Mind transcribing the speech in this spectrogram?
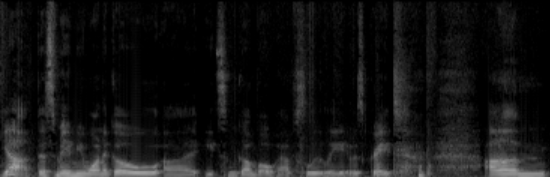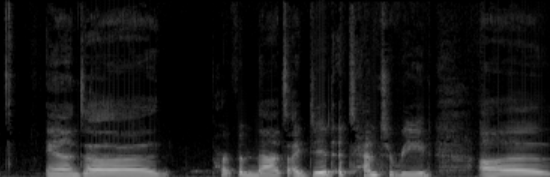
yeah, this made me want to go uh, eat some gumbo. Absolutely. It was great. um, and uh, apart from that, I did attempt to read, uh,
